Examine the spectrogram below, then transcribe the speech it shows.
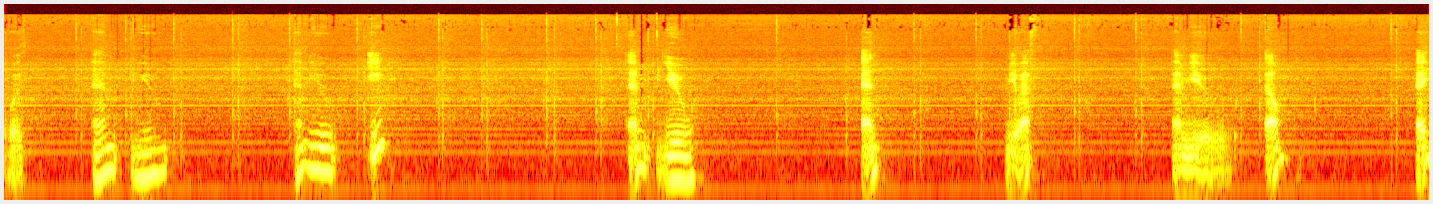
It was M U M U E M U N M U F M U L A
